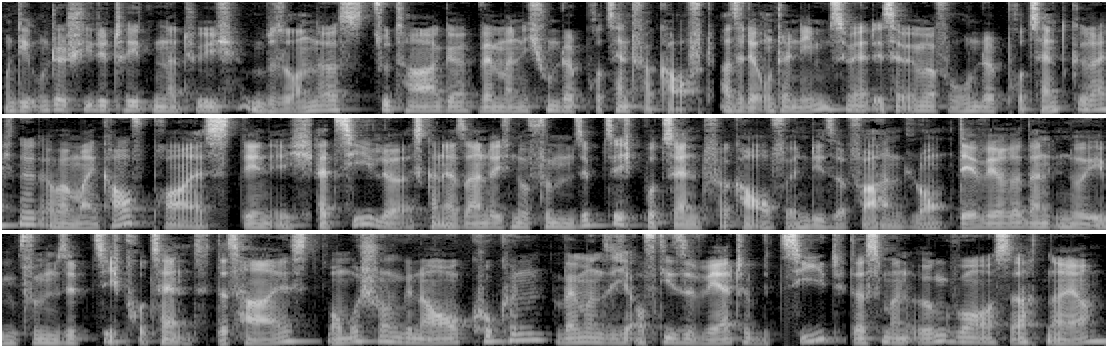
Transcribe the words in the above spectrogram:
Und die Unterschiede treten natürlich besonders zutage, wenn man nicht 100% verkauft. Also der Unternehmenswert ist ja immer für 100% gerechnet, aber mein Kaufpreis, den ich erziele, es kann ja sein, dass ich nur 75 Prozent verkaufe in dieser Verhandlung. Der wäre dann nur eben 75 Prozent. Das heißt, man muss schon genau gucken, wenn man sich auf diese Werte bezieht, dass man irgendwo auch sagt, naja,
